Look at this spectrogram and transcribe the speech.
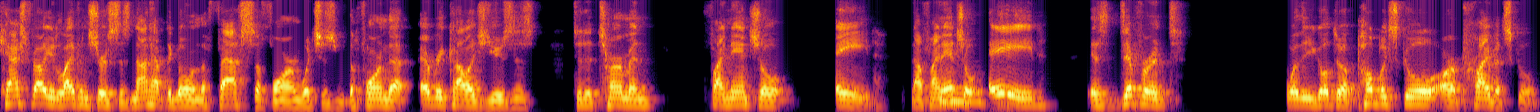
cash value life insurance does not have to go in the FAFSA form, which is the form that every college uses to determine financial aid. Now, financial mm-hmm. aid is different whether you go to a public school or a private school.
